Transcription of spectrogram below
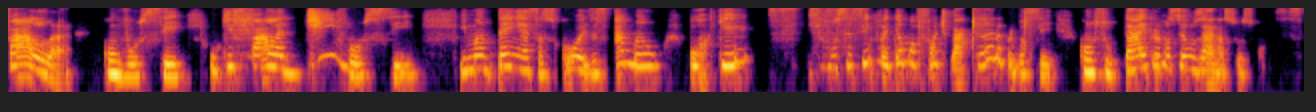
fala com você, o que fala de você. E mantenha essas coisas à mão, porque você sempre vai ter uma fonte bacana para você consultar e para você usar nas suas coisas.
